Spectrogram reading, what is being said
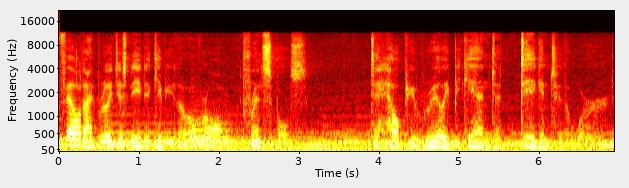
felt I'd really just need to give you the overall principles to help you really begin to dig into the Word.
